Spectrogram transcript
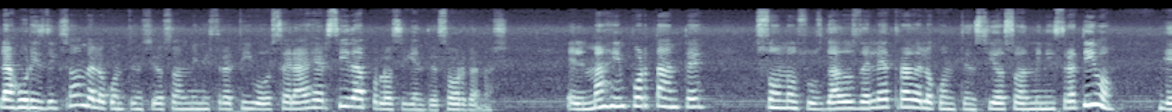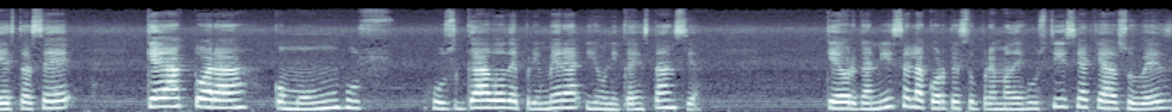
La jurisdicción de lo contencioso administrativo será ejercida por los siguientes órganos. El más importante son los juzgados de letra de lo contencioso administrativo. Y esta se que actuará como un juzgado de primera y única instancia que organiza la Corte Suprema de Justicia, que a su vez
